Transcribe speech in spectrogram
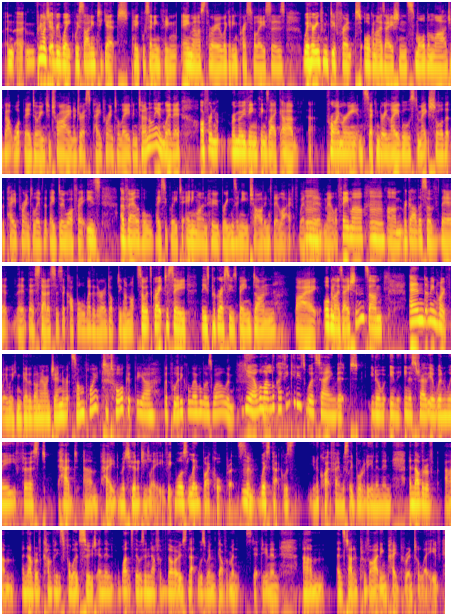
pretty much every week we're starting to get people sending emails through. We're getting press releases. We're hearing from different organisations, small and large, about what they're doing to try and address paid parental leave internally, and where they're often removing things like. Uh, uh, primary and secondary labels to make sure that the paid parental leave that they do offer is available basically to anyone who brings a new child into their life, whether they're male or female, um, regardless of their, their their status as a couple, whether they're adopting or not. So it's great to see these progressives being done by organisations. Um, and I mean, hopefully, we can get it on our agenda at some point to talk at the uh, the political level as well. And Yeah, well, I, look, I think it is worth saying that you know, in in Australia, when we first had um, paid maternity leave, it was led by corporates. So Westpac was, you know, quite famously brought it in, and then another of um, a number of companies followed suit. And then once there was enough of those, that was when government stepped in and um, and started providing paid parental leave.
